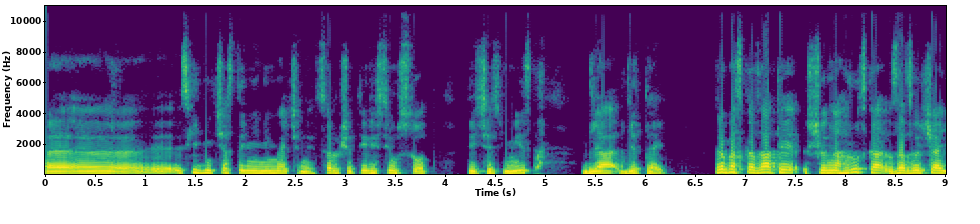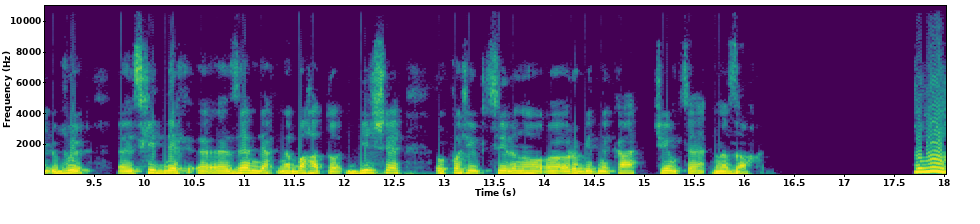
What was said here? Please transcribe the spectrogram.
е, східній частині Німеччини 44 700 тисяч місць для дітей. Треба сказати, що нагрузка зазвичай в е, східних е, землях набагато більше кваліфіційного е, робітника, чим це на заході. Тому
